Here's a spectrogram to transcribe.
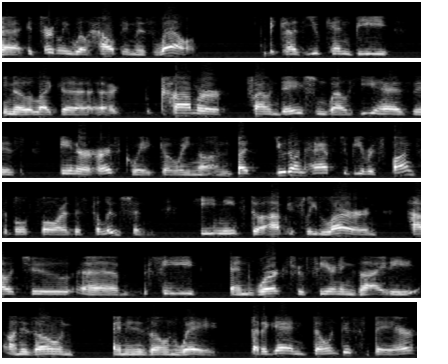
uh, it certainly will help him as well because you can be, you know, like a, a calmer foundation while he has this inner earthquake going on. But you don't have to be responsible for the solution. He needs to obviously learn how to um, see and work through fear and anxiety on his own and in his own way. But again, don't despair.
